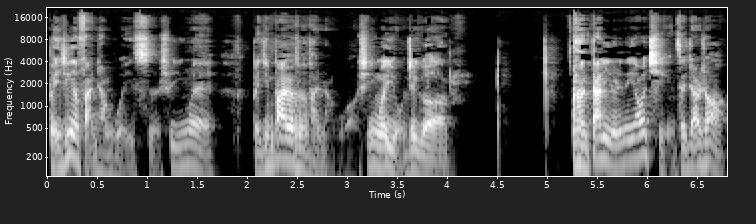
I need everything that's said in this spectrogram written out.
北京也返场过一次，是因为北京八月份返场过，是因为有这个 单立人的邀请，再加上。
